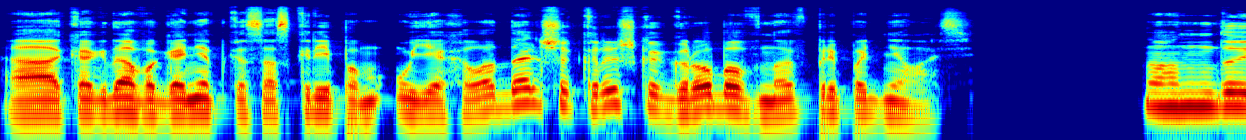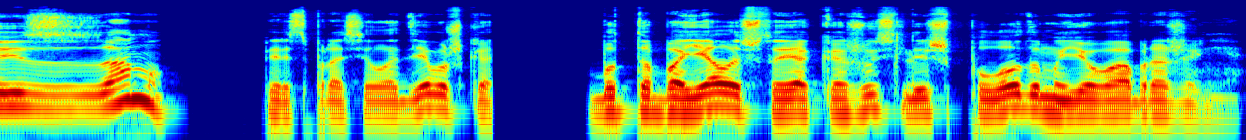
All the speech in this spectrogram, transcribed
А когда вагонетка со скрипом уехала дальше, крышка гроба вновь приподнялась. «Он да из заму?» — переспросила девушка, будто боялась, что я окажусь лишь плодом ее воображения.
